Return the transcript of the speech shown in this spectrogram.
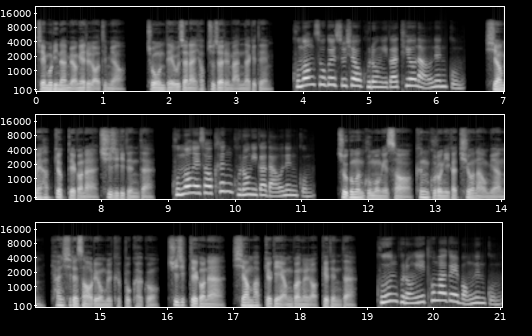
재물이나 명예를 얻으며 좋은 배우자나 협조자를 만나게 됨. 구멍 속을 쑤셔 구렁이가 튀어나오는 꿈. 시험에 합격되거나 취직이 된다. 구멍에서 큰 구렁이가 나오는 꿈. 조그만 구멍에서 큰 구렁이가 튀어나오면 현실에서 어려움을 극복하고 취직되거나 시험 합격의 영광을 얻게 된다. 구운 구렁이 토막을 먹는 꿈.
